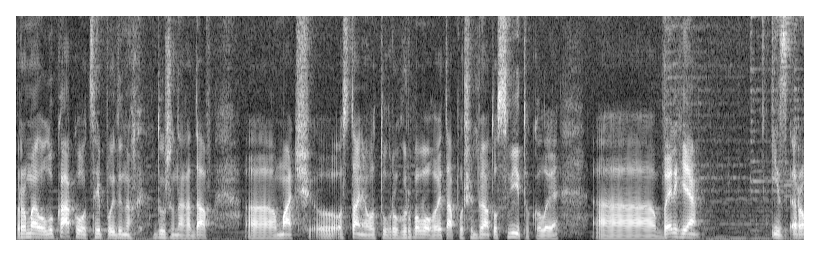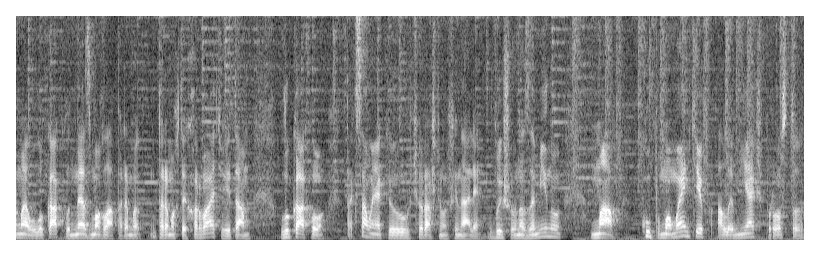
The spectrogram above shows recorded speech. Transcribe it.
Ромело Лукаку. Цей поєдинок дуже нагадав е, матч е, останнього туру групового етапу чемпіонату світу, коли е, Бельгія із Ромело Лукаку не змогла перемогти Хорватію. І там Лукаку, так само як і у вчорашньому фіналі, вийшов на заміну, мав купу моментів, але м'яч просто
